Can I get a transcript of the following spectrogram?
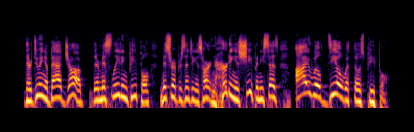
they're doing a bad job. They're misleading people, misrepresenting His heart, and hurting His sheep. And He says, I will deal with those people.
